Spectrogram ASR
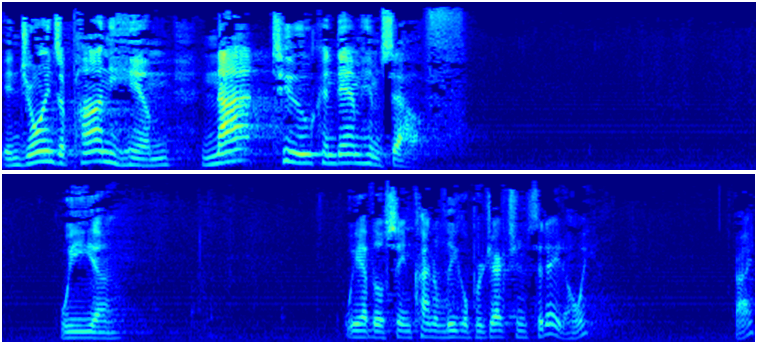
enjoins upon him not to condemn himself. We, uh, we have those same kind of legal projections today, don't we? Right?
